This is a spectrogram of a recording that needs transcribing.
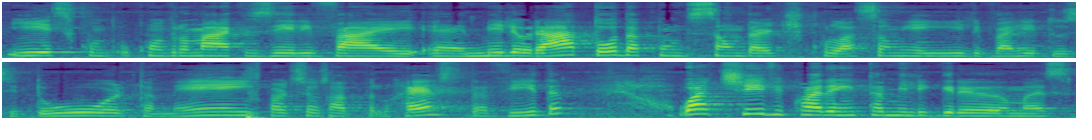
e esse, o Condromax ele vai é, melhorar toda a condição da articulação e aí ele vai reduzir dor também, pode ser usado pelo resto da vida. O Ative 40 miligramas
